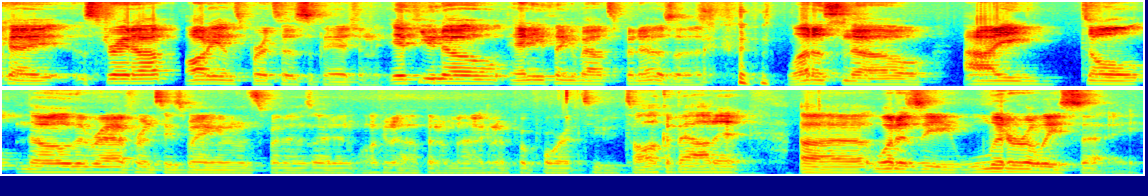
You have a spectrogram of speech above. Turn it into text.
Okay, straight up audience participation. If you know anything about Spinoza, let us know. I don't know the reference he's making in Spinoza. I didn't look it up, and I'm not going to purport to talk about it. Uh, what does he literally say?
